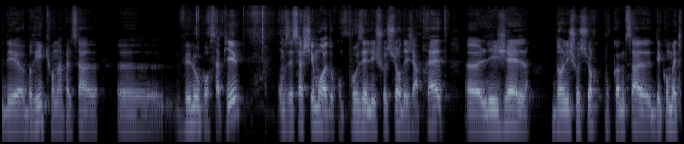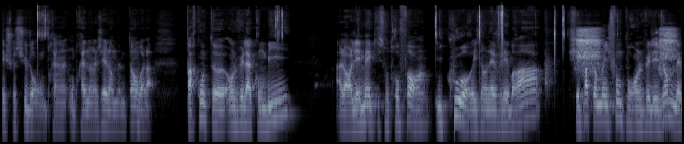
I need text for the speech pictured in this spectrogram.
des briques, on appelle ça vélo course à pied. On faisait ça chez moi. Donc on posait les chaussures déjà prêtes, les gels dans les chaussures pour comme ça, euh, dès qu'on met les chaussures, on prenne, on prenne un gel en même temps. Voilà. Par contre, euh, enlever la combi, alors les mecs, ils sont trop forts. Hein. Ils courent, ils enlèvent les bras. Je sais pas comment ils font pour enlever les jambes, mais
